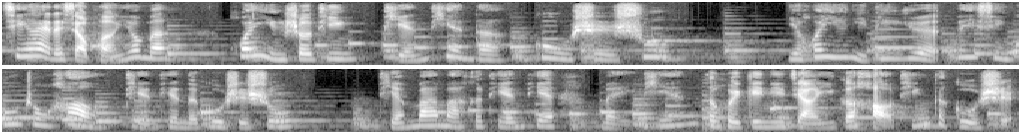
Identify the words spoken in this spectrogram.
亲爱的小朋友们，欢迎收听甜甜的故事书，也欢迎你订阅微信公众号“甜甜的故事书”。甜妈妈和甜甜每天都会给你讲一个好听的故事。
